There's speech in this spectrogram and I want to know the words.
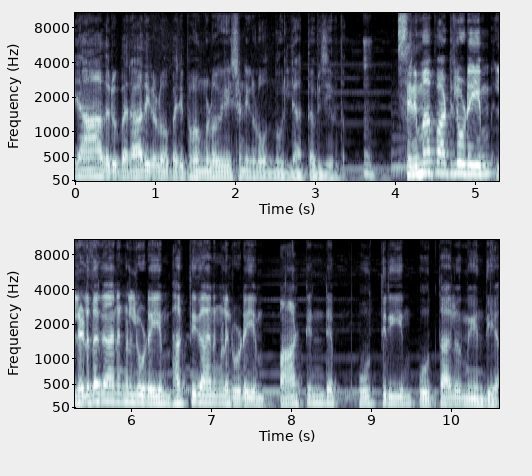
യാതൊരു പരാതികളോ പരിഭവങ്ങളോ ഏഷണികളോ ഒന്നും ഇല്ലാത്ത ഒരു ജീവിതം. സിനിമാ പാട്ടിലൂടെയും ലളിതഗാനങ്ങളിലൂടെയും ഭക്തിഗാനങ്ങളിലൂടെയും പാട്ടിന്റെ പൂത്തിരിയും പൂത്താലും ഏന്തിയ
